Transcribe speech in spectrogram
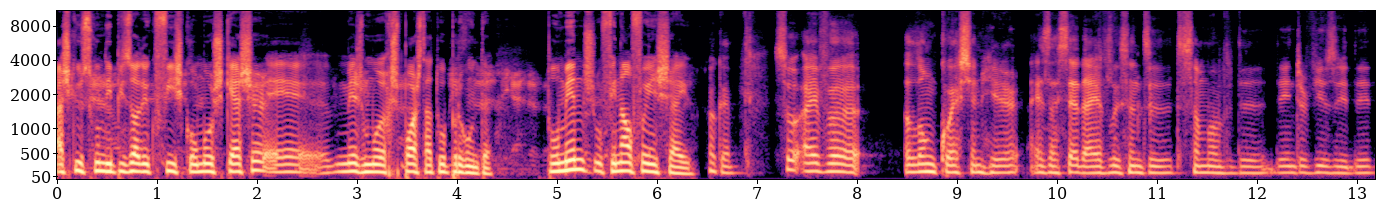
Acho que o segundo episódio que fiz com o meu Sketcher é mesmo a resposta à tua pergunta. Pelo menos o final foi em cheio. Ok. So I have a, a long question here. As I said, I have listened to, to some of the, the interviews you did,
